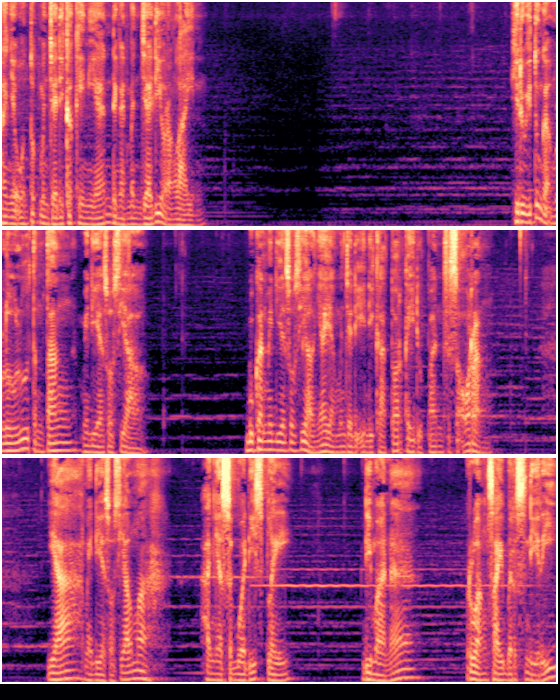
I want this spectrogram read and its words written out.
hanya untuk menjadi kekinian dengan menjadi orang lain. Hidup itu nggak melulu tentang media sosial. Bukan media sosialnya yang menjadi indikator kehidupan seseorang. Ya, media sosial mah hanya sebuah display di mana ruang cyber sendiri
